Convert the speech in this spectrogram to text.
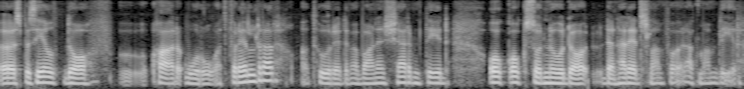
Eh, speciellt då har oroat föräldrar, att hur är det med barnens skärmtid? Och också nu då den här rädslan för att man blir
